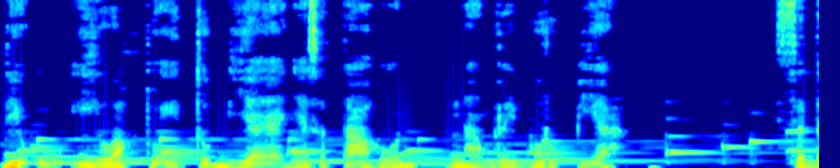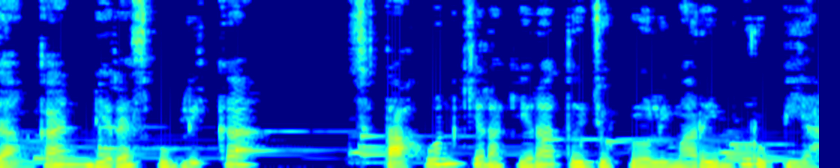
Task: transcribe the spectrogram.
Di UI waktu itu biayanya setahun 6.000 rupiah. Sedangkan di Respublika setahun kira-kira 75.000 rupiah.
